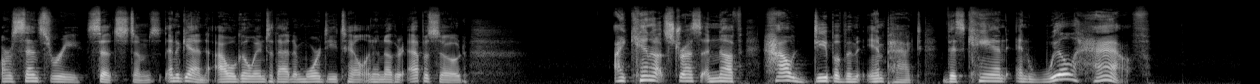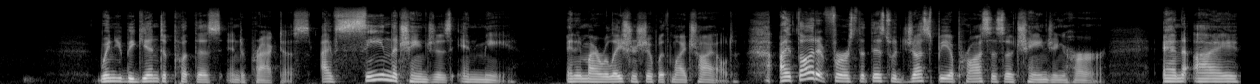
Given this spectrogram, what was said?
our sensory systems, and again, I will go into that in more detail in another episode. I cannot stress enough how deep of an impact this can and will have when you begin to put this into practice. I've seen the changes in me and in my relationship with my child. I thought at first that this would just be a process of changing her, and I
